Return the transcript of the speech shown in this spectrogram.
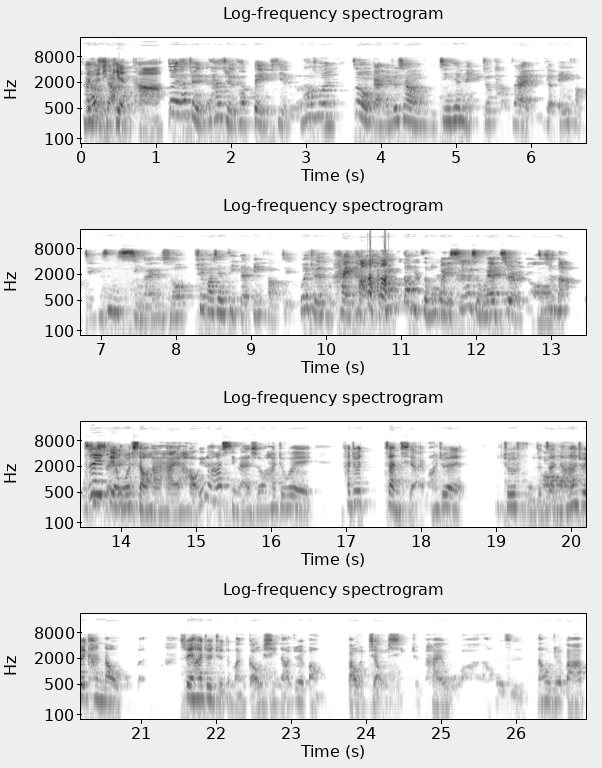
他觉得你骗他，对他觉得他觉得他被骗了。他说这种感觉就像你今天明明就躺在一个 A 房间，可是你醒来的时候却发现自己在 B 房间，不会觉得很害怕吗？到底怎么回事？为什么会在这里？这是哪？这一点我小孩还好，因为他醒来的时候，他就会他就会站起来嘛，他就会就会扶着站起来，他就会看到我们，所以他就觉得蛮高兴，然后就会把把我叫醒，就拍我啊。或者是，然后我就会把他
